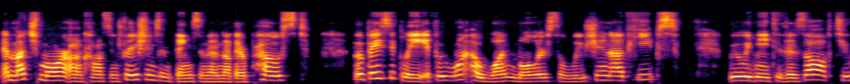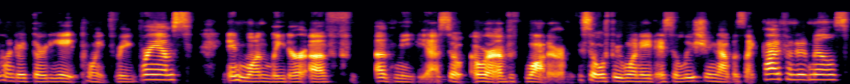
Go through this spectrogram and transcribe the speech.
and much more on concentrations and things in another post. But basically, if we want a one molar solution of HEPES, we would need to dissolve 238.3 grams in one liter of, of media, so or of water. So if we wanted a solution that was like 500 mils,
